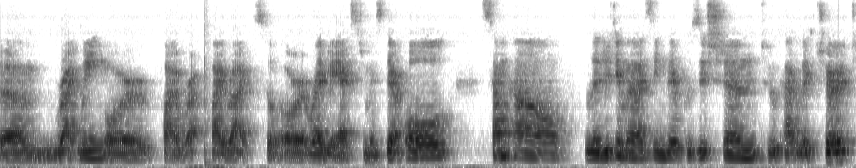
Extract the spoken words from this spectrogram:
um, right wing or far, far right so, or right wing extremist. They're all somehow legitimizing their position to Catholic Church.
